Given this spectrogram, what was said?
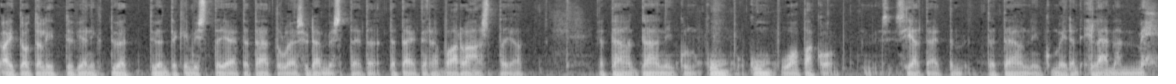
aitouteen liittyviä niin työ, työn tekemistä ja että tämä tulee sydämestä ja tätä ei tehdä vaan rahasta ja ja tämä, tämä niin kuin kumpu, kumpuaa pako sieltä, että, että tämä on niin kuin meidän elämämme,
